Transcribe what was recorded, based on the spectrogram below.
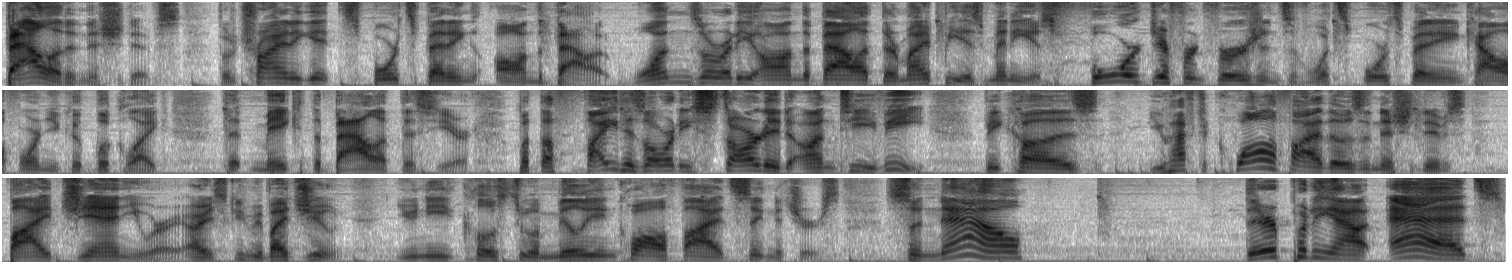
ballot initiatives. They're trying to get sports betting on the ballot. One's already on the ballot. There might be as many as four different versions of what sports betting in California could look like that make the ballot this year. But the fight has already started on TV because you have to qualify those initiatives by January, or excuse me, by June. You need close to a million qualified signatures. So now they're putting out ads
